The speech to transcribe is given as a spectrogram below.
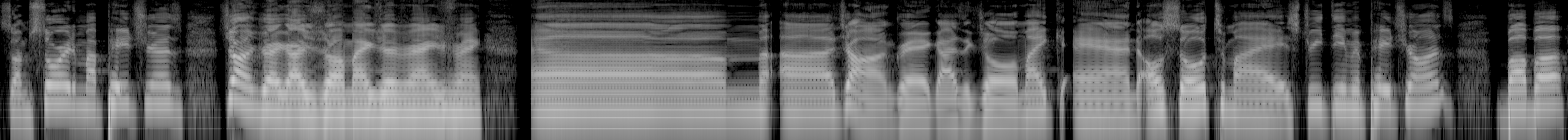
So I'm sorry to my patrons. John Greg, guys, Joel, Mike, Jeff, Frank, Frank, um, uh, John, Greg, Isaac, Joel, Mike, and also to my Street Demon patrons, Bubba,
